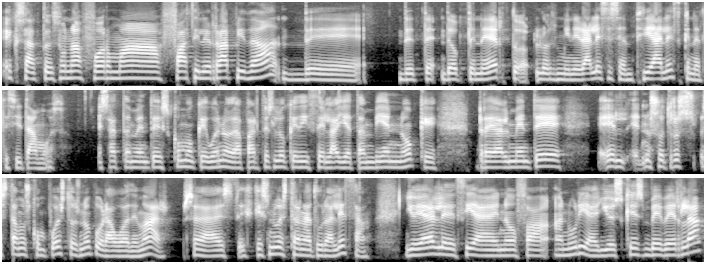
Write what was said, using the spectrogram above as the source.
Exacto, es una forma fácil y rápida de, de, obtener los minerales esenciales que necesitamos. Exactamente, es como que, bueno, aparte es lo que dice Laia también, ¿no? Que realmente nosotros estamos compuestos, ¿no? Por agua de mar, o sea, es, que es nuestra naturaleza. Yo ya le decía en Ofa a Nuria, yo es que es beberla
